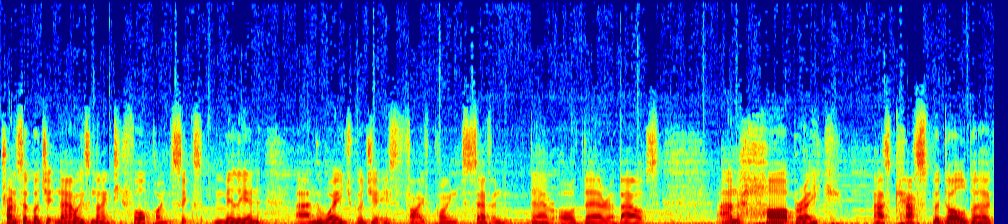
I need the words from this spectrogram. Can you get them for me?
transfer budget now is 94.6 million, and the wage budget is 5.7 there or thereabouts. And heartbreak as Kasper Dolberg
